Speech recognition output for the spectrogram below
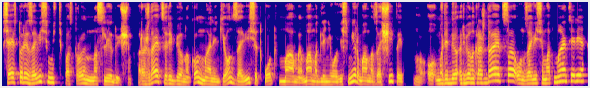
Вся история зависимости построена на следующем. Рождается ребенок, он маленький, он зависит от мамы. Мама для него весь мир, мама защита. Ребенок рождается, он зависим от матери,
